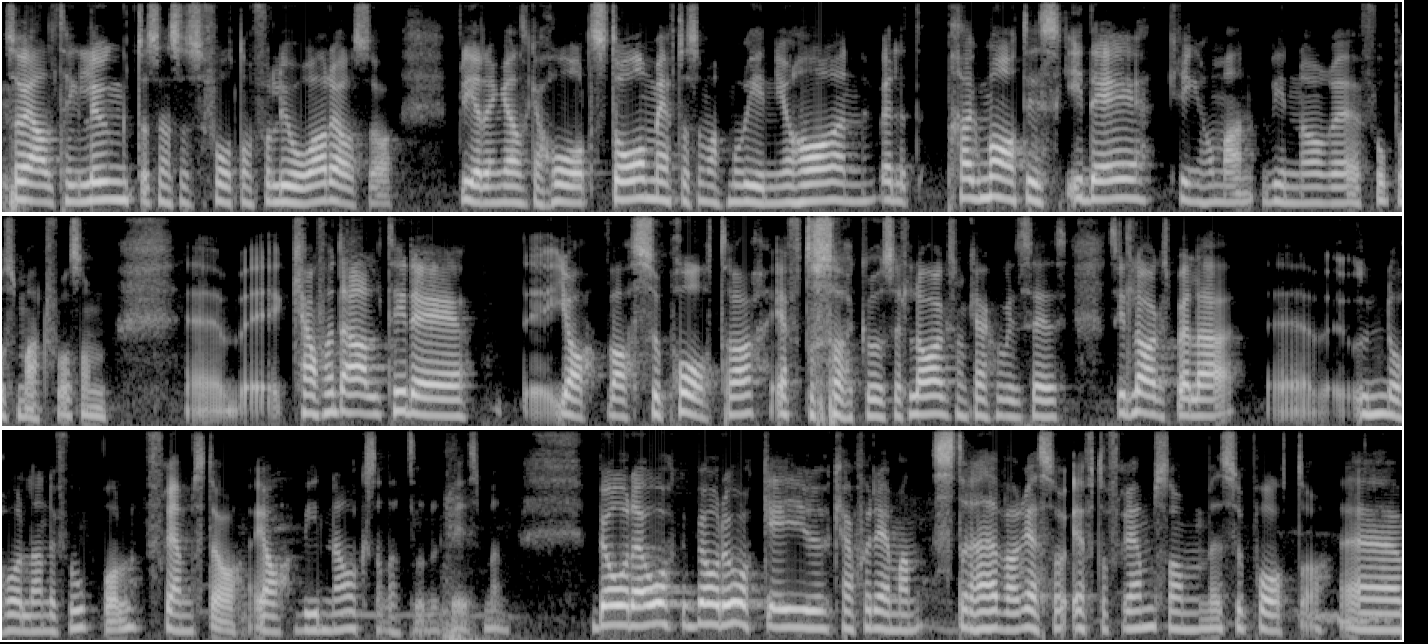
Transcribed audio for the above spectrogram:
så är allting lugnt och sen så, så fort de förlorar då så blir det en ganska hård storm eftersom att Mourinho har en väldigt pragmatisk idé kring hur man vinner eh, fotbollsmatcher som eh, kanske inte alltid är ja, vad supportrar eftersöker hos ett lag som kanske vill se sitt lag spela eh, underhållande fotboll. Främst då, ja, vinna också naturligtvis. Men både och, både och är ju kanske det man strävar efter främst som supporter. Eh,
